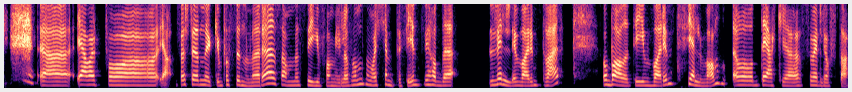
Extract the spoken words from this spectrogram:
jeg har vært på ja, først en uke på Sunnmøre sammen med svigerfamilie og sånn, som var kjempefint. Vi hadde veldig varmt vær og badet i varmt fjellvann, og det er ikke så veldig ofte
